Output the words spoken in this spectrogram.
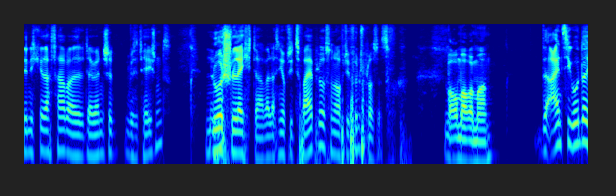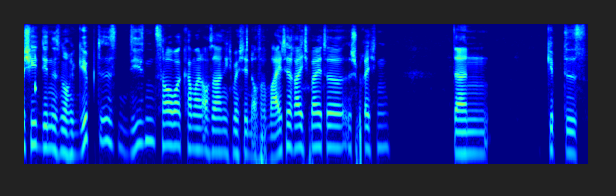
den ich gesagt habe, also der Venture Visitations. Nur mhm. schlechter, weil das nicht auf die 2 plus, sondern auf die 5 plus ist. Warum auch immer. Der einzige Unterschied, den es noch gibt, ist, diesen Zauber kann man auch sagen, ich möchte ihn auf weite Reichweite sprechen. Dann gibt es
